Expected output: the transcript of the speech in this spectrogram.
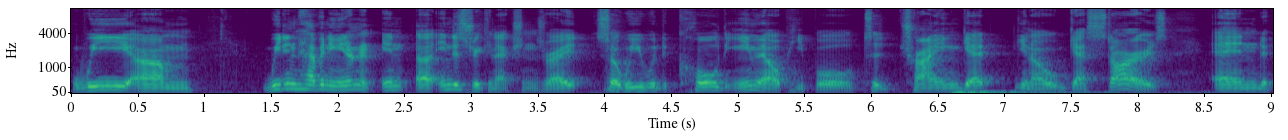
we um we didn't have any internet in, uh, industry connections, right? So we would cold email people to try and get you know guest stars, and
